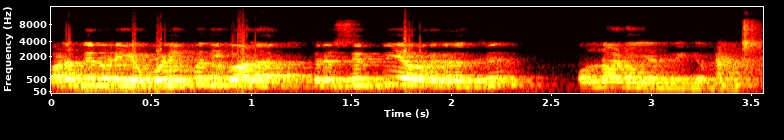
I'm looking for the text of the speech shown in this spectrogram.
படத்தினுடைய ஒளிப்பதிவாளர் திரு சிற்பி அவர்களுக்கு பொன்னாடை அறிவிக்கப்படும்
